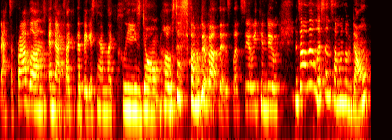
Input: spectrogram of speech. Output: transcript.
that's a problem. And that's like the biggest thing. I'm like, please don't host a summit about this. Let's see what we can do. And some of them listen, some of them don't.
